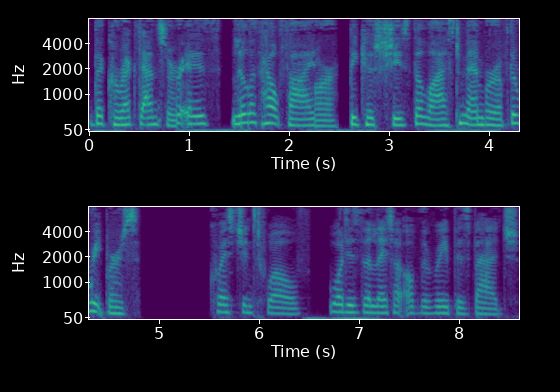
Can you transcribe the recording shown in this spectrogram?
The correct answer is Lilith Hellfire, because she's the last member of the Reapers. Question 12. What is the letter of the Reaper's badge?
